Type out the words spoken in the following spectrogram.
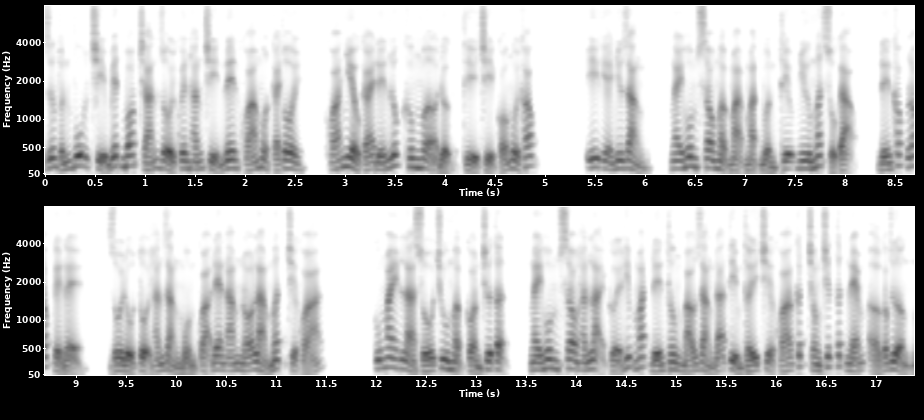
Dương tuấn vũ chỉ biết bóp chán rồi khuyên hắn chỉ nên khóa một cái thôi khóa nhiều cái đến lúc không mở được thì chỉ có ngồi khóc. Y thì như rằng ngày hôm sau mập mạp mặt buồn thiu như mất sổ gạo đến khóc lóc kể nể rồi đổ tội hắn rằng mồm quạ đen ám nó làm mất chìa khóa. Cũng may là số chu mập còn chưa tận ngày hôm sau hắn lại cười híp mắt đến thông báo rằng đã tìm thấy chìa khóa cất trong chiếc tất ném ở góc giường.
